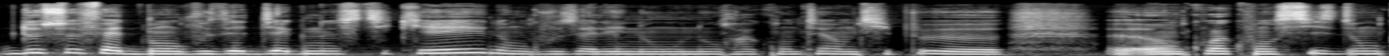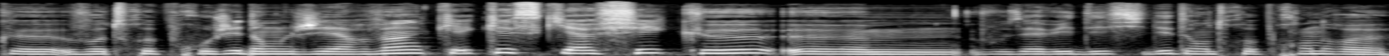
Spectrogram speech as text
De ce fait, bon, vous êtes diagnostiqué, donc vous allez nous, nous raconter un petit peu euh, en quoi consiste donc votre projet dans le GR20. Qu'est- Qu'est-ce qui a fait que vous avez décidé d'entreprendre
